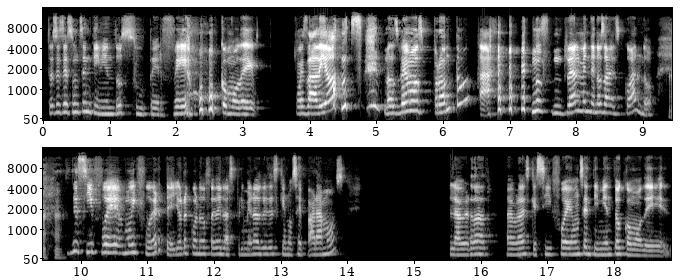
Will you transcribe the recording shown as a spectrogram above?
Entonces es un sentimiento súper feo, como de, pues adiós, nos vemos pronto. Ah, realmente no sabes cuándo. Entonces sí fue muy fuerte. Yo recuerdo fue de las primeras veces que nos separamos. La verdad, la verdad es que sí fue un sentimiento como de,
